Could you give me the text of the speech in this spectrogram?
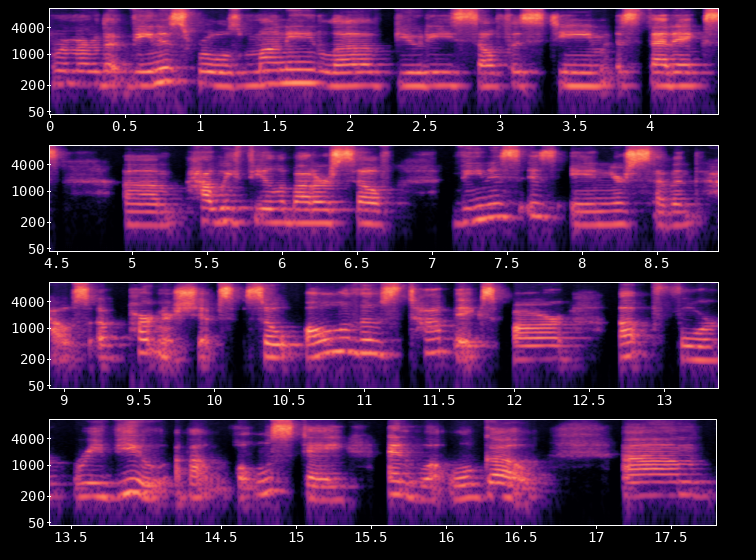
Remember that Venus rules money, love, beauty, self esteem, aesthetics, um, how we feel about ourselves. Venus is in your seventh house of partnerships. So, all of those topics are up for review about what will stay and what will go. Um,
